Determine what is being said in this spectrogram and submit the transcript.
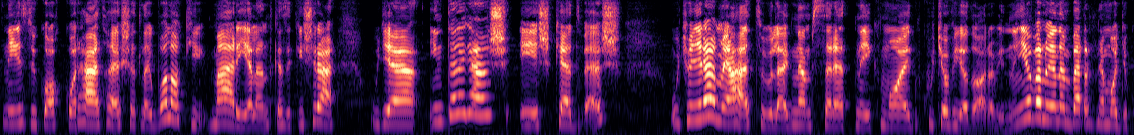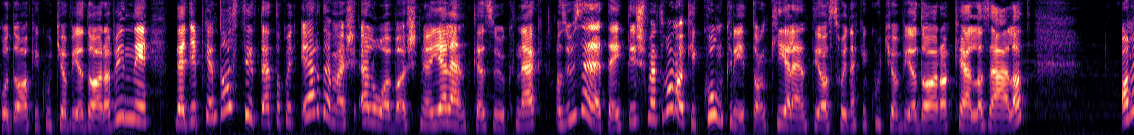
nézzük akkor hát, ha esetleg valaki már jelentkezik is rá. Ugye intelligens és kedves, úgyhogy remélhetőleg nem szeretnék majd kutyaviadalra vinni. Nyilván olyan embernek nem adjuk oda, aki kutyaviadalra vinni, de egyébként azt írtátok, hogy érdemes elolvasni a jelentkezőknek az üzeneteit is, mert van, aki konkrétan kijelenti azt, hogy neki kutyaviadalra kell az állat, ami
